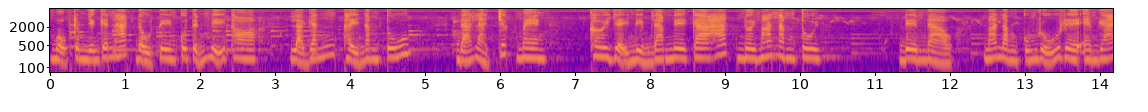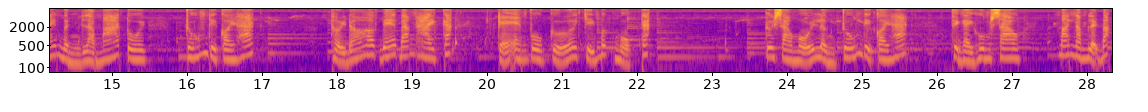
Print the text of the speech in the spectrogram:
Một trong những gánh hát đầu tiên của tỉnh Mỹ Tho Là gánh Thầy Năm Tú Đã là chất men Khơi dậy niềm đam mê ca hát nơi má năm tôi. Đêm nào má năm cũng rủ rê em gái mình là má tôi Trốn đi coi hát. Thời đó vé bán hai cắt, Trẻ em vô cửa chỉ mất một cắt. Cứ sau mỗi lần trốn đi coi hát, Thì ngày hôm sau, Má Năm lại bắt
